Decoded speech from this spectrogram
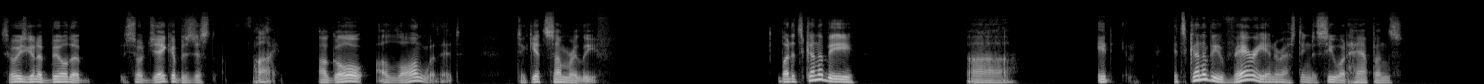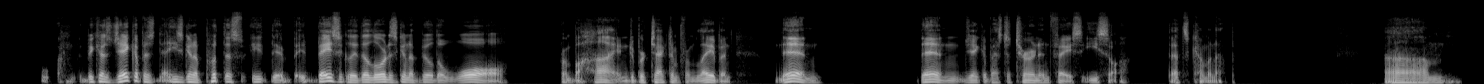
so he's going to build a so Jacob is just fine. I'll go along with it to get some relief. But it's going to be uh it it's going to be very interesting to see what happens because Jacob is he's going to put this he, basically the Lord is going to build a wall from behind to protect him from Laban. Then then Jacob has to turn and face Esau. That's coming up. Um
